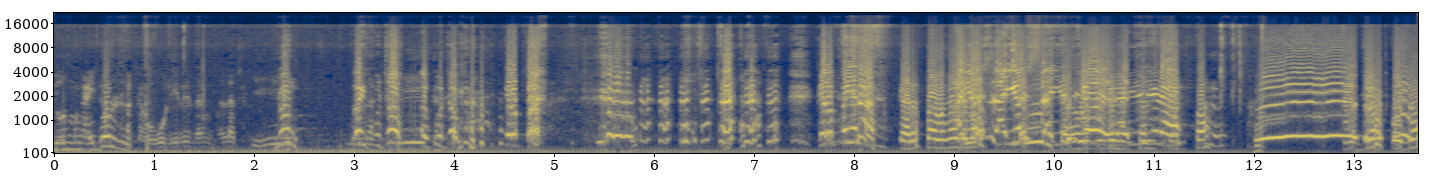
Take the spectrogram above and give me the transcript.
yun mga idol. Nakahuli rin ng malaki. Yun! Ay, puso! Ay, puso! Karpa! Karpa yan ah! Karpa mga idol. Ayos! Ayos! Ayos yun! Ayos yun ah! Karpa. Podo, podo.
